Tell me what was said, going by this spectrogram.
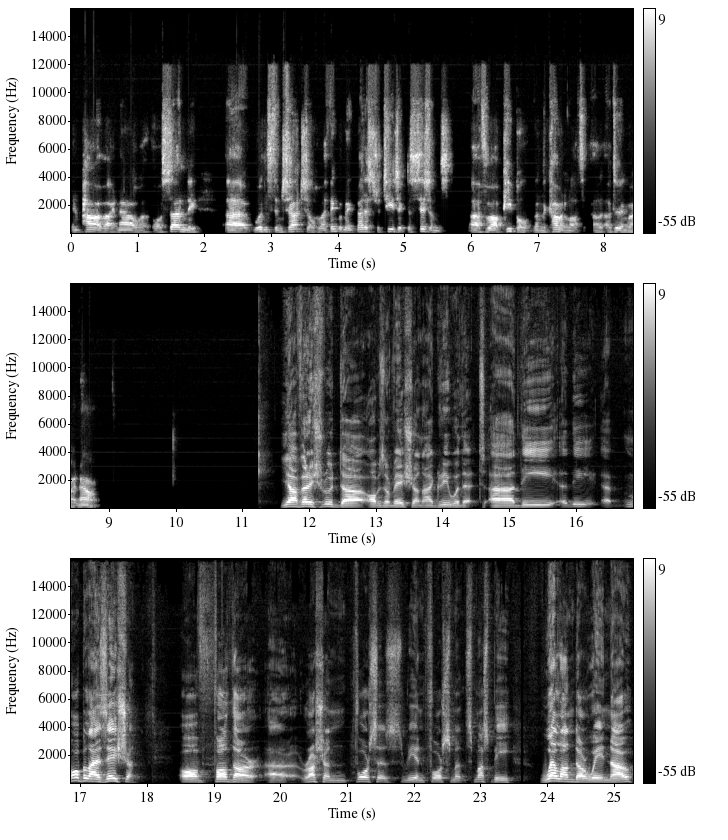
in power right now, or, or certainly uh, Winston Churchill, who I think would make better strategic decisions uh, for our people than the current lot are, are doing right now. Yeah, very shrewd uh, observation. I agree with it. Uh, the the uh, mobilization of further uh, Russian forces, reinforcements, must be well underway now.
